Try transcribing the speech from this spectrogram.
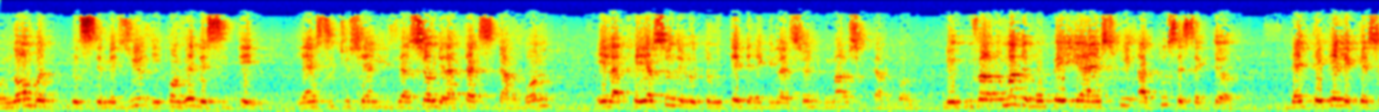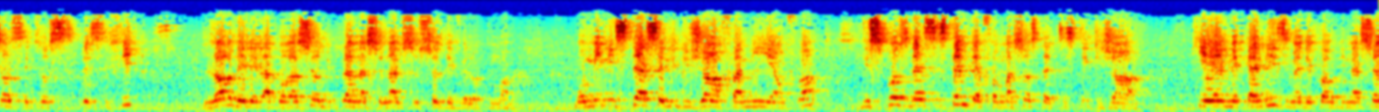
Au nombre de ces mesures, il convient de citer l'institutionnalisation de la taxe carbone et la création de l'autorité de régulation du marché carbone. Le gouvernement de mon pays a instruit à tous ces secteurs d'intégrer les questions spécifiques lors de l'élaboration du plan national socio-développement. Mon ministère, celui du genre, famille et enfants, dispose d'un système d'information statistique genre, qui est un mécanisme de coordination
